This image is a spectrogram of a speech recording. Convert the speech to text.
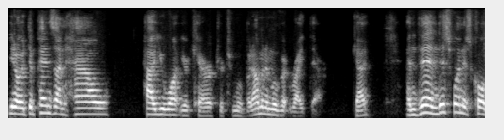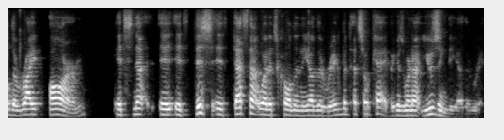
you know, it depends on how how you want your character to move. But I'm going to move it right there, okay? And then this one is called the right arm. It's not, it, it's this, it, that's not what it's called in the other rig, but that's okay because we're not using the other rig.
